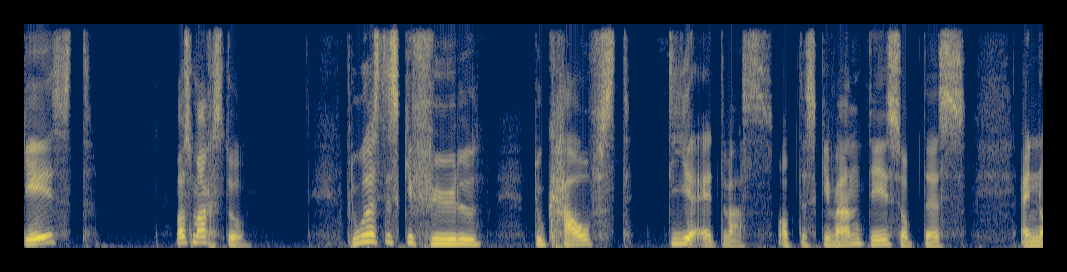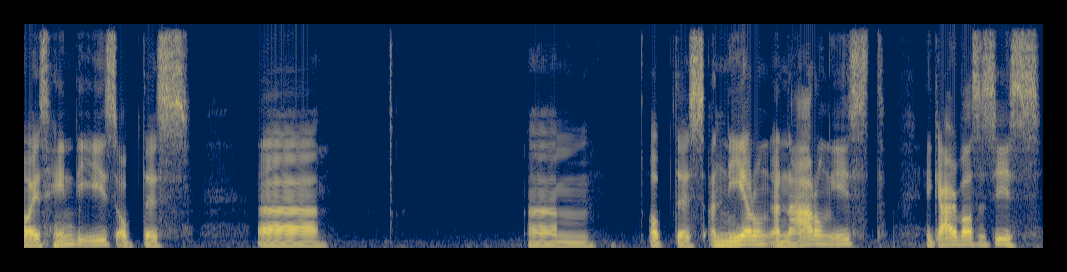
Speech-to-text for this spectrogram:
gehst, was machst du? Du hast das Gefühl, du kaufst dir etwas. Ob das Gewand ist, ob das ein neues Handy ist, ob das, äh, ähm, ob das Ernährung, Ernährung ist, egal was es ist.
